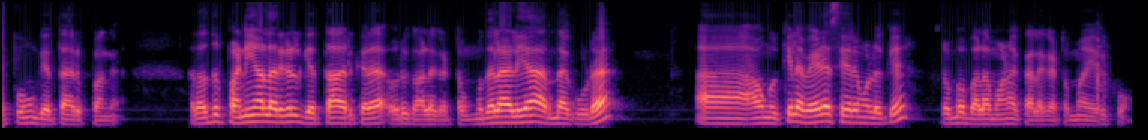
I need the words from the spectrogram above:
எப்பவும் கெத்தாக இருப்பாங்க. அதாவது பணியாளர்கள் கெத்தாக இருக்கிற ஒரு காலகட்டம். முதலாளியாக இருந்தால் கூட அவங்க கீழே வேலை செய்கிறவங்களுக்கு ரொம்ப பலமான காலகட்டமாக இருக்கும்.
